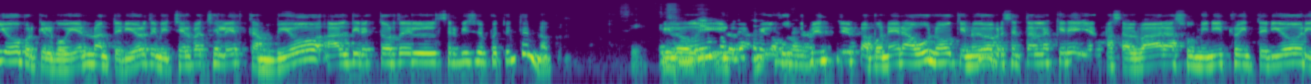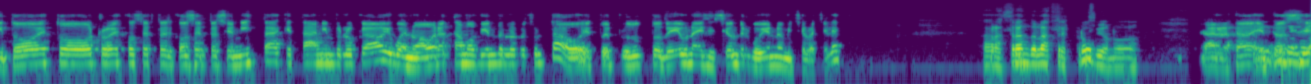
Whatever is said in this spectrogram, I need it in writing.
yo porque el gobierno anterior de Michelle Bachelet cambió al director del Servicio de Impuesto Interno y, lo, cambió justamente para poner a uno que no iba a presentar las querellas, para salvar a su ministro interior y todos estos otros concertacionistas que estaban involucrados. Y bueno, ahora estamos viendo los resultados. Esto es producto de una decisión del gobierno de Michelle Bachelet. Arrastrando las tres propios, ¿no? Entonces.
